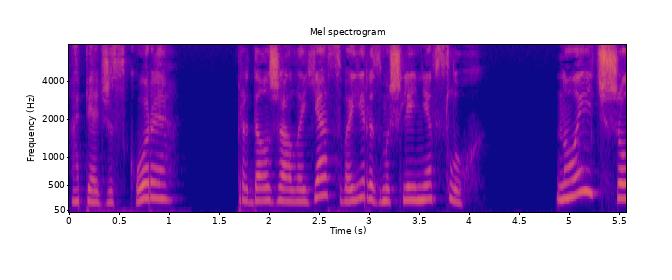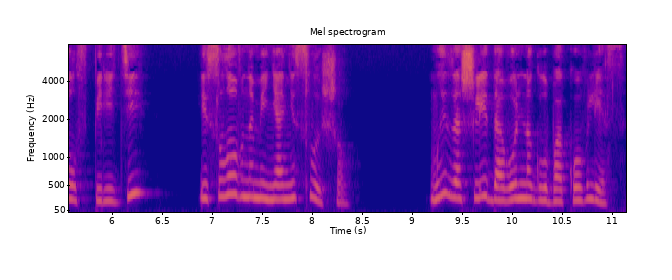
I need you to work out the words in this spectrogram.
Опять же скорая. Продолжала я свои размышления вслух. Но Эйч шел впереди и словно меня не слышал. Мы зашли довольно глубоко в лес.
